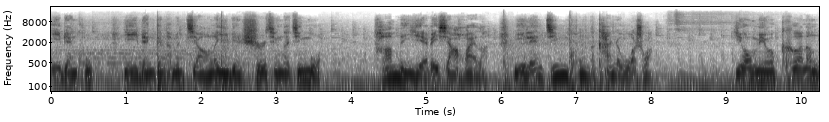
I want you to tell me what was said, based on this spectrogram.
一边哭，一边跟他们讲了一遍事情的经过，他们也被吓坏了，一脸惊恐地看着我说：“有没有可能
